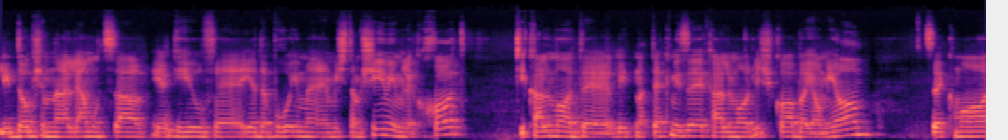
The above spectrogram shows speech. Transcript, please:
לדאוג שמנהלי המוצר יגיעו וידברו עם משתמשים, עם לקוחות, כי קל מאוד להתנתק מזה, קל מאוד לשקוע ביומיום. זה כמו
